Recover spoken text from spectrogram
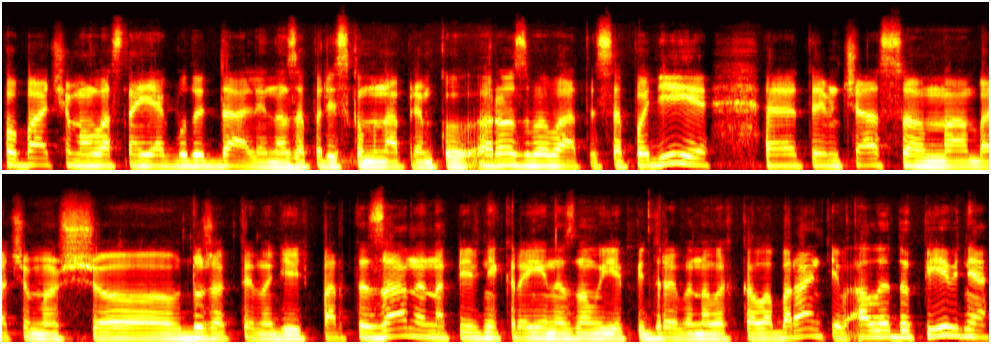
побачимо, власне, як будуть далі на запорізькому напрямку розвиватися події. Е, Тим часом е, бачимо, що дуже активно діють партизани на півдні країни. Знову є підриви нових колаборантів. Але до півдня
